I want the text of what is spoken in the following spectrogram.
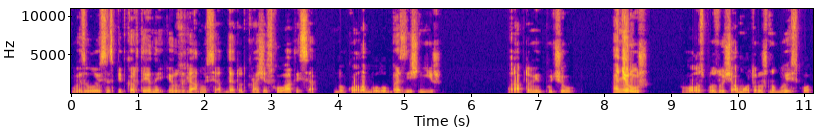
Визволився з-під картини і розглянувся, де тут краще сховатися. Довкола було безліч ніж. Раптом він почув Ані руш! Голос прозвучав моторошно близько.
